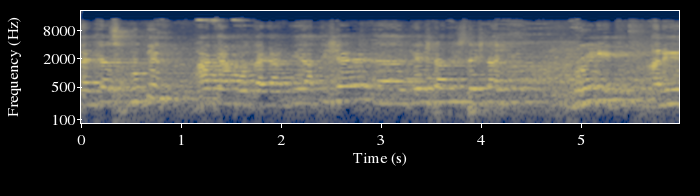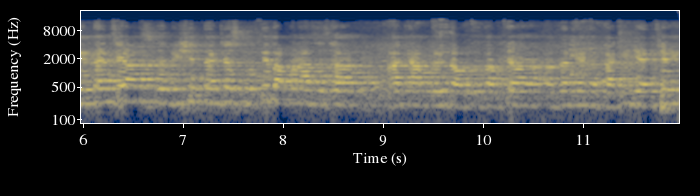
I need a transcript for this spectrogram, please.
त्यांच्या स्मृतीत हा कॅम्प होत आहे. आणि अतिशय ज्येष्ठ आणि श्रेष्ठ अशी गृहिणी आणि त्यांचे आज निश्चित त्यांच्या स्मृतीत आपण आज असा हा कॅम्प करीत आहोत. आमच्या आदरणीय काकीजी यांच्याही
